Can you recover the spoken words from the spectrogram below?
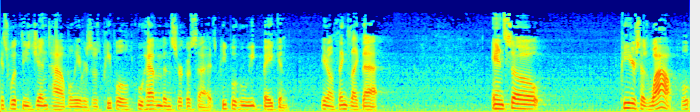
It's with these Gentile believers. Those people who haven't been circumcised, people who eat bacon, you know, things like that. And so Peter says, wow, well,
